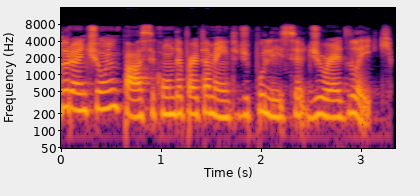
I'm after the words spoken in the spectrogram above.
durante um impasse com o departamento de polícia de Red Lake.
